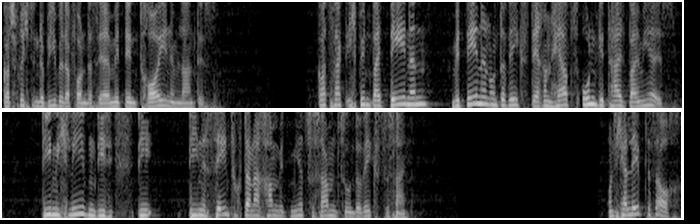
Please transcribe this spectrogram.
Gott spricht in der Bibel davon, dass er mit den Treuen im Land ist. Gott sagt, ich bin bei denen, mit denen unterwegs, deren Herz ungeteilt bei mir ist. Die mich lieben, die, die, die eine Sehnsucht danach haben, mit mir zusammen zu unterwegs zu sein. Und ich erlebe das auch.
